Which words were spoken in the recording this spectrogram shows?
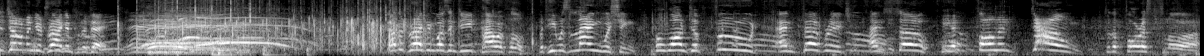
and gentlemen, your dragon for the day. Now the dragon was indeed powerful, but he was languishing for want of food and beverage, and so he had fallen down to the forest floor.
